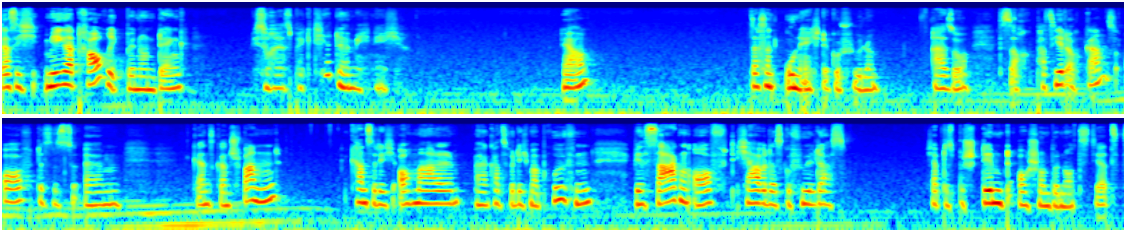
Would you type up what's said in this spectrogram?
dass ich mega traurig bin und denke, wieso respektiert er mich nicht? Ja, das sind unechte Gefühle. Also, das auch, passiert auch ganz oft, das ist ähm, ganz, ganz spannend. Kannst du dich auch mal, äh, kannst du dich mal prüfen. Wir sagen oft, ich habe das Gefühl, dass. Ich habe das bestimmt auch schon benutzt jetzt.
